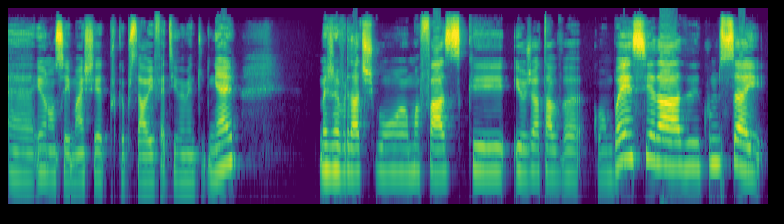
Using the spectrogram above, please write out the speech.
Uh, eu não saí mais cedo porque eu precisava efetivamente do dinheiro mas na verdade chegou a uma fase que eu já estava com bem ansiedade, comecei,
